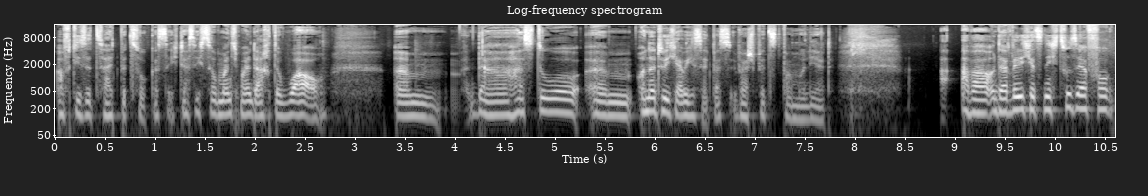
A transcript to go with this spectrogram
auf diese Zeit bezog es sich, dass ich so manchmal dachte, wow, ähm, da hast du, ähm, und natürlich habe ich es etwas überspitzt formuliert. Aber, und da will ich jetzt nicht zu sehr vor,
